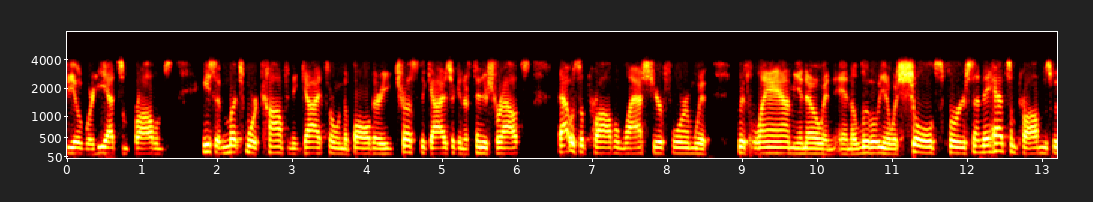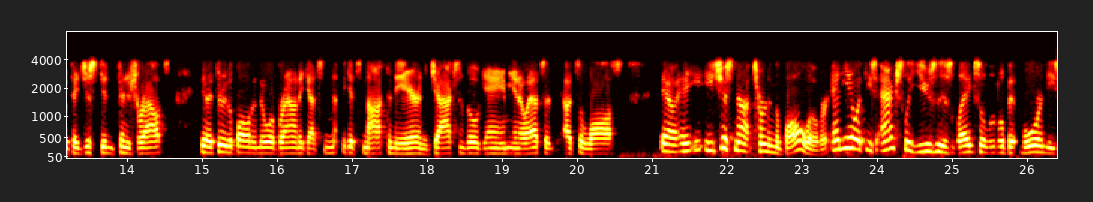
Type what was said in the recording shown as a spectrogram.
field where he had some problems. He's a much more confident guy throwing the ball there. He trusts the guys are going to finish routes. That was a problem last year for him with with Lamb, you know, and and a little, you know, with Schultz, Ferguson. They had some problems, but they just didn't finish routes. You know, they threw the ball to Noah Brown. It gets it gets knocked in the air in the Jacksonville game. You know, that's a that's a loss you know, he's just not turning the ball over. And you know what? He's actually using his legs a little bit more in these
